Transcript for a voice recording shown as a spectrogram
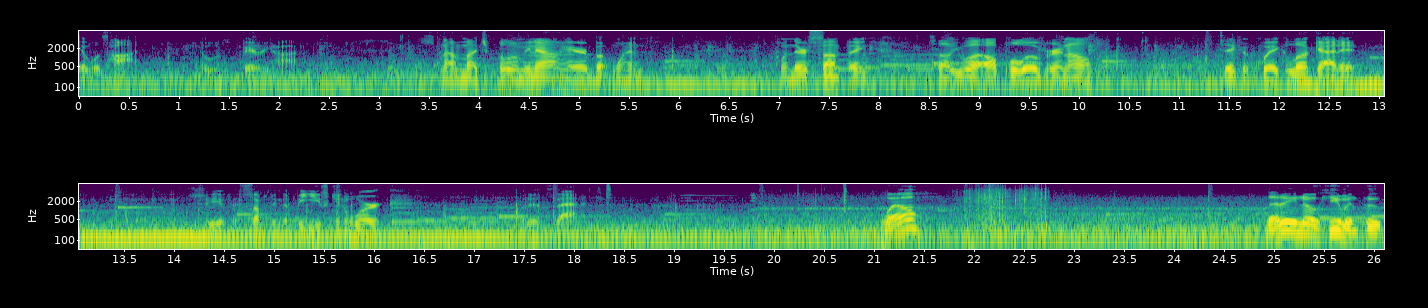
It was hot. It was very hot. It's not much blooming out here, but when when there's something, I'll tell you what, I'll pull over and I'll take a quick look at it. See if it's something the bees can work. What is that? Well, That ain't no human poop.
